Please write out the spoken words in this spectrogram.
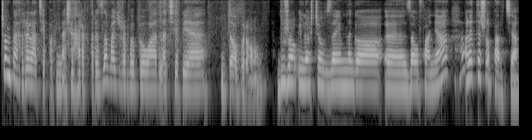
Czym ta relacja powinna się charakteryzować, żeby była dla ciebie dobrą? Dużą ilością wzajemnego e, zaufania, ale też oparcia.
